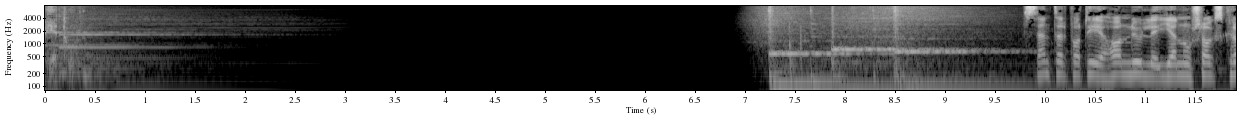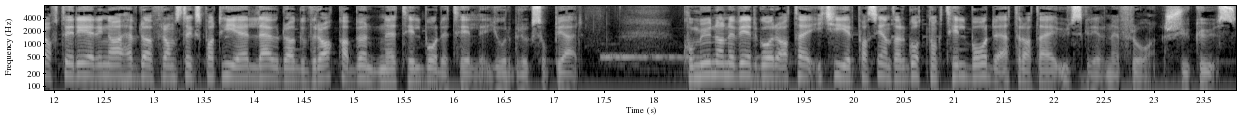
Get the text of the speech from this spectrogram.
P2. Senterpartiet har null gjennomslagskraft i regjeringa, hevder Fremskrittspartiet. Lørdag vraka bøndene tilbudet til jordbruksoppgjør. Kommunene vedgår at de ikke gir pasienter godt nok tilbud etter at de er utskrevne fra sykehus.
